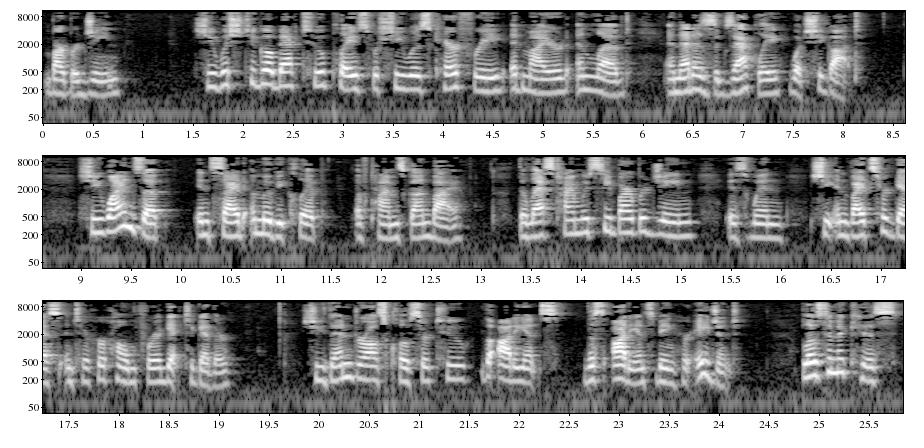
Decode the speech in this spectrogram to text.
Barbara Jean. She wished to go back to a place where she was carefree, admired, and loved, and that is exactly what she got. She winds up inside a movie clip of times gone by. The last time we see Barbara Jean is when she invites her guests into her home for a get together. She then draws closer to the audience, this audience being her agent, blows him a kiss,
